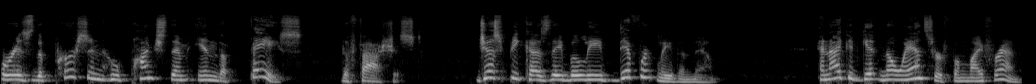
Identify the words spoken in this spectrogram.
Or is the person who punched them in the face the fascist? just because they believe differently than them. And I could get no answer from my friend.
